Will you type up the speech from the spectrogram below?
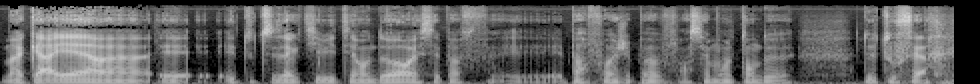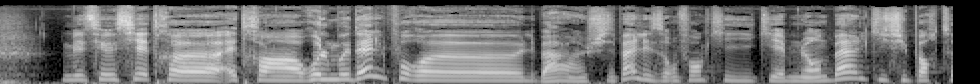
ma carrière et, et, toutes ces activités en dehors, et c'est pas et, parfois j'ai pas forcément le temps de, de tout faire. Mais c'est aussi être être un rôle modèle pour euh, bah, je sais pas les enfants qui, qui aiment le handball, qui supportent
